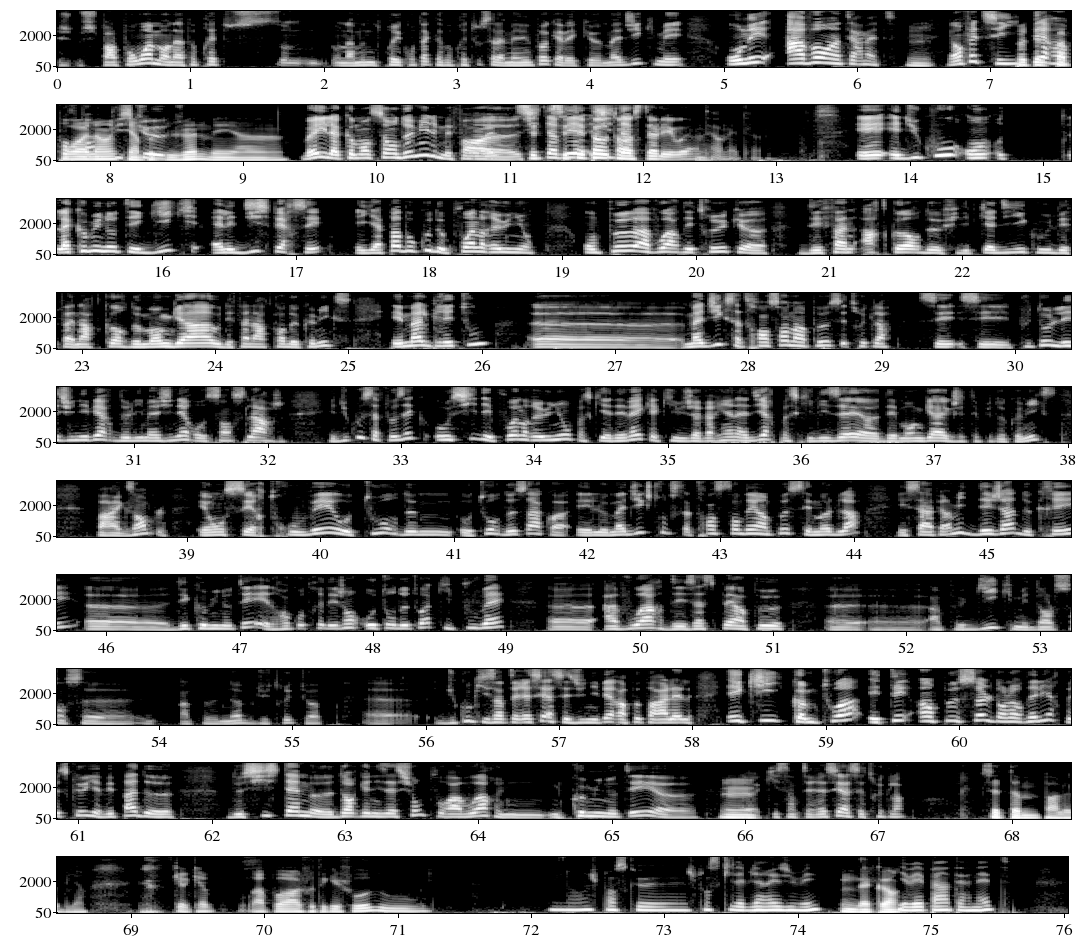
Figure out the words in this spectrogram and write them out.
je, je parle pour moi, mais on a à peu près tous. On, on a notre premier contact à peu près tous à la même époque avec euh, Magic, mais on est avant Internet. Hmm. Et en fait, c'est Peut-être hyper pas pour important Alain qui est un puisque. peu plus jeune, mais euh, Bah, il a commencé en 2000, mais enfin, Ouais, euh, si. C'était pas si autant t'as- installé, ouais, Internet. et, et du coup, on, la communauté geek, elle est dispersée et il n'y a pas beaucoup de points de réunion. On peut avoir des trucs, euh, des fans hardcore de Philippe Cadic ou des fans hardcore de manga ou des fans hardcore de comics. Et malgré tout, euh, Magic, ça transcende un peu ces trucs-là. C'est plutôt les univers de l'imaginaire au sens large. Et du coup, ça faisait aussi des points de réunion parce qu'il y a des mecs à qui j'avais rien à dire parce qu'ils lisaient euh, des mangas et que j'étais plutôt comics, par exemple. Et on s'est retrouvés autour de, autour de ça, quoi. Et le Magic, je trouve que ça transcendait un peu ces modes-là et ça a permis déjà de créer euh, des communautés et de rencontrer des gens autour de toi qui pouvaient avoir des aspects un peu, un peu geek, mais dans le sens un peu noble du truc, tu vois. Euh, du coup, qui s'intéressaient à ces univers un peu parallèles et qui, comme toi, étaient un peu seuls dans leur délire parce qu'il n'y avait pas de, de système euh, d'organisation pour avoir une, une communauté euh, Hmm. euh, qui s'intéressait à ces trucs-là. cet homme parle bien. Quelqu'un va pouvoir ajouter quelque chose ou? Non, je pense que je pense qu'il a bien résumé. D'accord. Il n'y avait pas Internet,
